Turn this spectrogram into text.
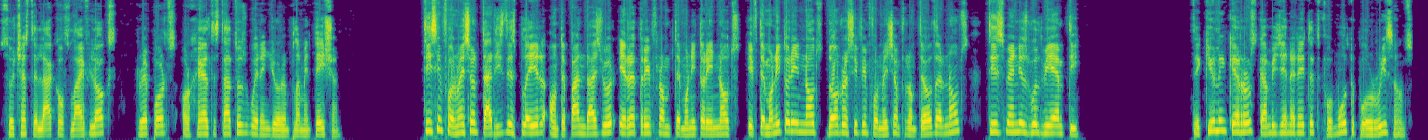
such as the lack of live logs, reports, or health status within your implementation. This information that is displayed on the PAN dashboard is retrieved from the monitoring nodes. If the monitoring nodes don't receive information from the other nodes, these menus will be empty. The Queue Link errors can be generated for multiple reasons.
